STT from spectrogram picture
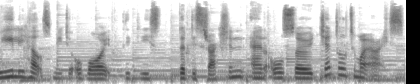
really helps me to avoid the, the distraction and also gentle to my eyes.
